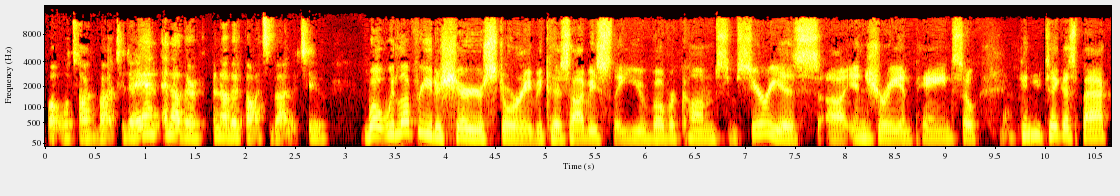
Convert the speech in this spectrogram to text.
what we'll talk about today and, and other and other thoughts about it too Well, we'd love for you to share your story because obviously you've overcome some serious uh, injury and pain. So, can you take us back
